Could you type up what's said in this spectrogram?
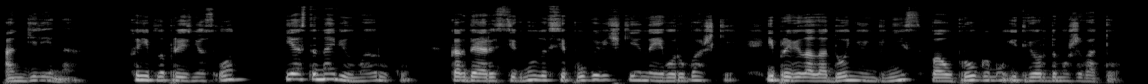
«Ангелина», — хрипло произнес он и остановил мою руку, когда я расстегнула все пуговички на его рубашке и провела ладонью вниз по упругому и твердому животу.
